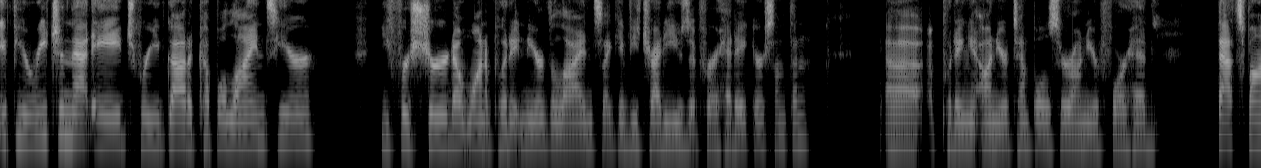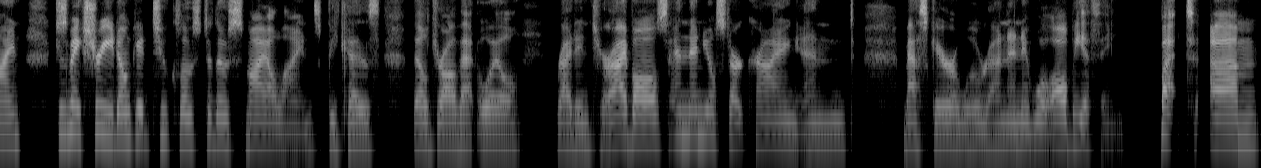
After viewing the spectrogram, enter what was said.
if you're reaching that age where you've got a couple lines here, you for sure don't want to put it near the lines. Like if you try to use it for a headache or something, uh, putting it on your temples or on your forehead, that's fine. Just make sure you don't get too close to those smile lines because they'll draw that oil right into your eyeballs and then you'll start crying and mascara will run and it will all be a thing. But um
